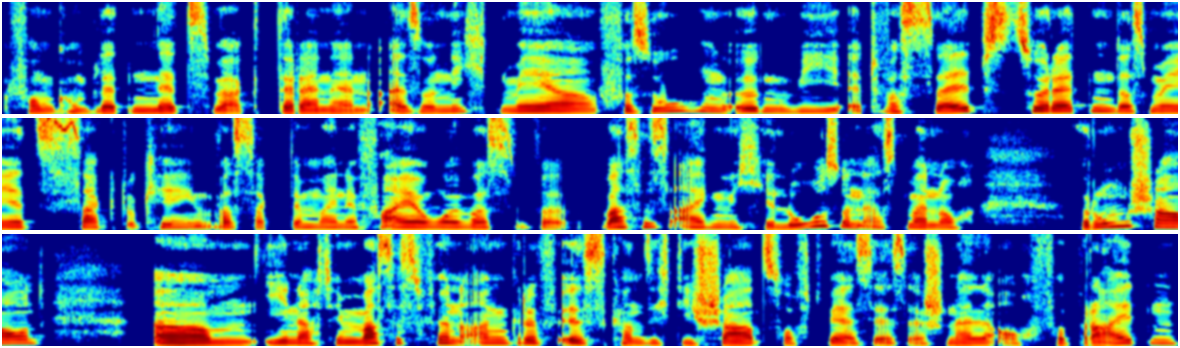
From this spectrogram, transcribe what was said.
vom kompletten Netzwerk trennen. Also nicht mehr versuchen, irgendwie etwas selbst zu retten, dass man jetzt sagt, okay, was sagt denn meine Firewall, was, was ist eigentlich hier los und erstmal noch rumschaut. Ähm, je nachdem, was es für ein Angriff ist, kann sich die Schadsoftware sehr, sehr schnell auch verbreiten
